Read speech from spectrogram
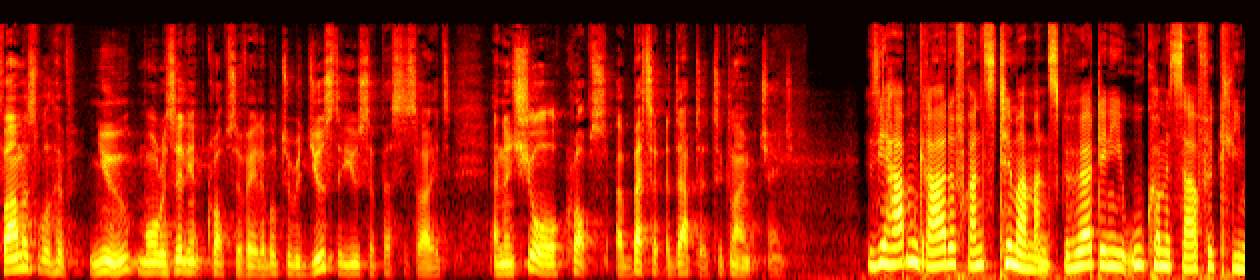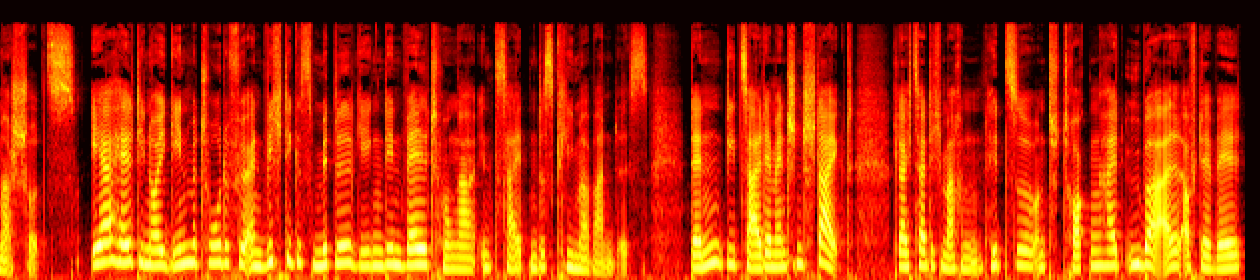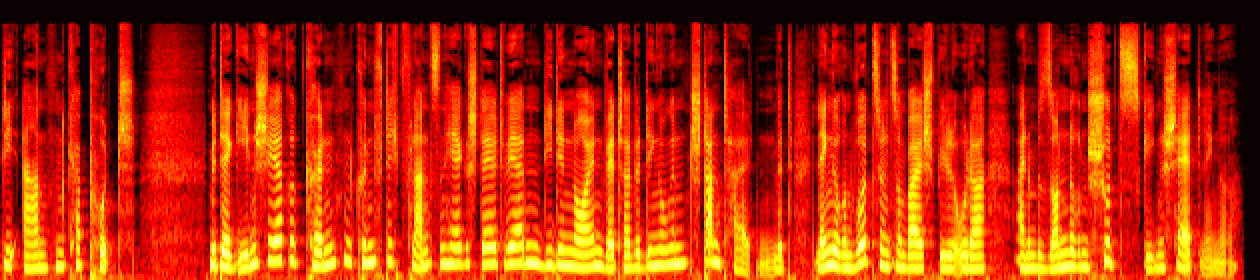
Farmers will have new, more resilient crops available to reduce the use of pesticides and ensure crops are better adapted to climate change. Sie haben gerade Franz Timmermans gehört, den EU-Kommissar für Klimaschutz. Er hält die neue Genmethode für ein wichtiges Mittel gegen den Welthunger in Zeiten des Klimawandels. Denn die Zahl der Menschen steigt. Gleichzeitig machen Hitze und Trockenheit überall auf der Welt die Ernten kaputt. Mit der Genschere könnten künftig Pflanzen hergestellt werden, die den neuen Wetterbedingungen standhalten, mit längeren Wurzeln zum Beispiel oder einem besonderen Schutz gegen Schädlinge.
